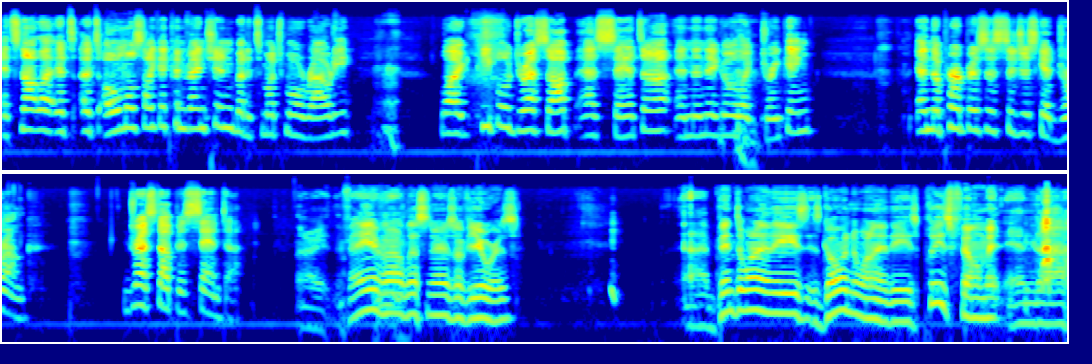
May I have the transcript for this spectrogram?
It's not like it's it's almost like a convention, but it's much more rowdy. Like people dress up as Santa and then they go like drinking, and the purpose is to just get drunk, dressed up as Santa. All right. If any of our listeners or viewers uh, been to one of these, is going to one of these, please film it and uh,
